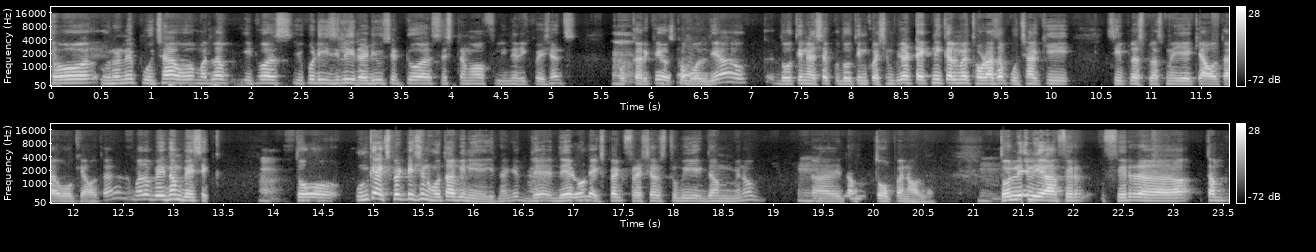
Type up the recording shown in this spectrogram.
तो उन्होंने पूछा वो मतलब it was you could easily reduce it to a system of linear equations वो करके उसको बोल दिया दो तीन ऐसे दो तीन क्वेश्चन पूछा। टेक्निकल में थोड़ा सा पूछा कि सी प्लस प्लस में ये क्या होता है वो क्या होता है। मतलब एकदम बेसिक हाँ, तो उनका एक्सपेक्टेशन होता भी नहीं है इतना कि दे। Don't expect freshers to be एकदम यू नो हम्म, एकदम टॉप एंड ऑल दैट तो ले लिया फिर फिर तब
